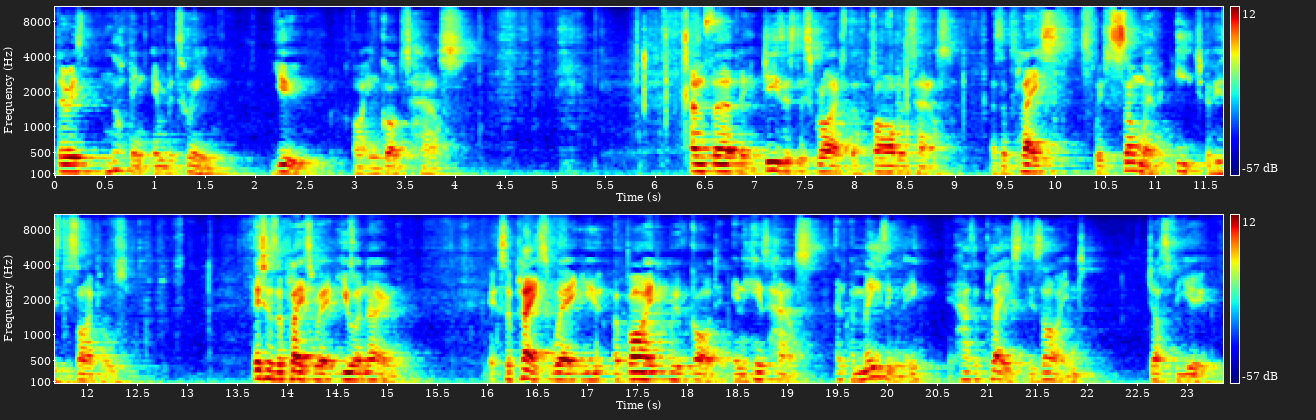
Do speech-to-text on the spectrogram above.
there is nothing in between. You are in God's house. And thirdly, Jesus describes the Father's house as a place with somewhere for each of his disciples. This is a place where you are known. It's a place where you abide with God in his house. And amazingly, it has a place designed just for you.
